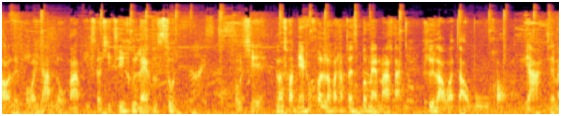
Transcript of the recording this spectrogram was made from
ต่อเลยเพราะว่าหยาดโลมากพิกเซอร์คิกซี่คือแรงสุดๆ โอเค แล้วช็อตนี้ทุกคนเราประทับใจซูเปอร์แมนมากนะ คือเราอะจะเอาบูของหยาดใช่ไหม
